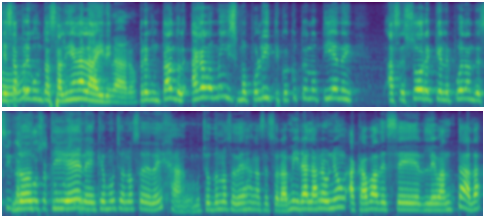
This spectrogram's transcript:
y esas preguntas salían al aire Claro. preguntándole, haga lo mismo político, es que ustedes no tienen asesores que le puedan decir las Los cosas como tienen, que muchos no se dejan, muchos no se dejan asesorar. Mira, la reunión acaba de ser levantada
